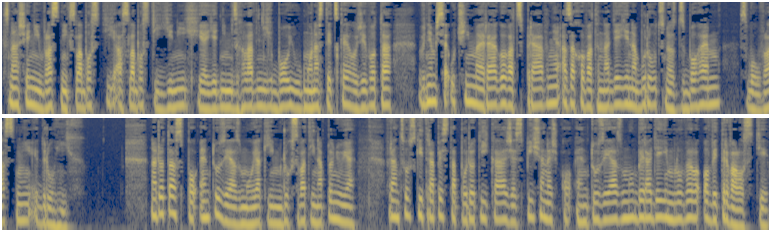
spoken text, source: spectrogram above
Snášení vlastních slabostí a slabostí jiných je jedním z hlavních bojů monastického života, v němž se učíme reagovat správně a zachovat naději na budoucnost s Bohem, svou vlastní i druhých. Na dotaz po entuziasmu, jakým duch svatý naplňuje, francouzský trapista podotýká, že spíše než o entuziasmu by raději mluvil o vytrvalosti,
